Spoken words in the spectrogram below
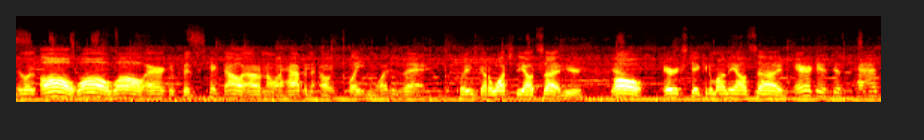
It look, oh, whoa, whoa. Eric has been kicked out. I don't know what happened. Oh, Clayton, what is that? Clayton's got to watch the outside here. Yeah. Oh, Eric's taking him on the outside. Eric is just past.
